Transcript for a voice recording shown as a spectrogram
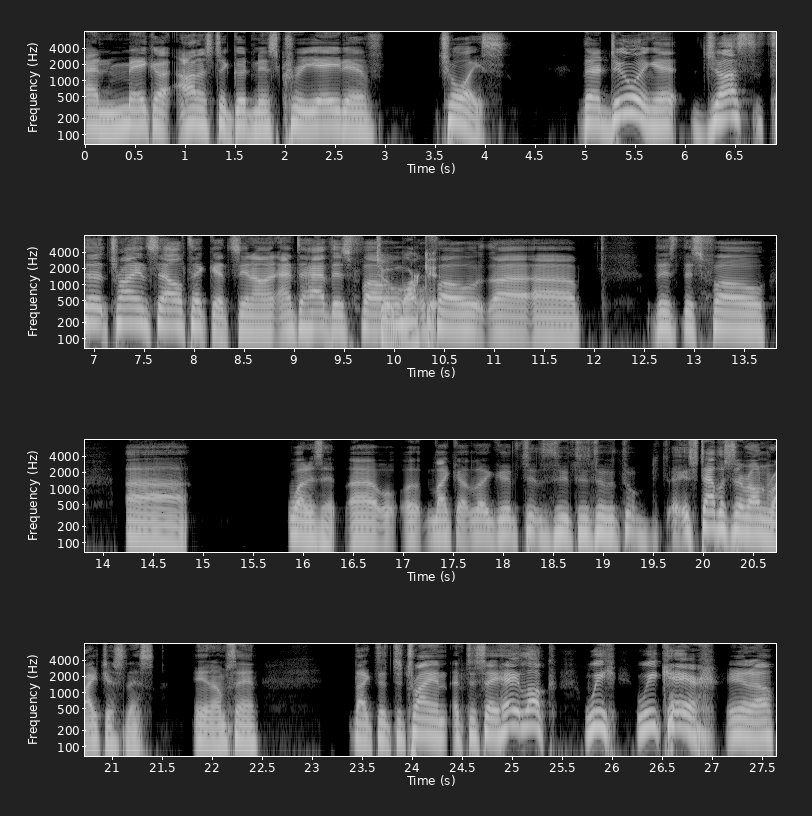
and make a honest to goodness creative choice. They're doing it just to try and sell tickets, you know, and, to have this faux faux uh, uh, this this faux uh what is it uh uh, like uh, like uh, to, to, to, to, establish their own righteousness you know what i'm saying like to, to try and to say hey look we we care you know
